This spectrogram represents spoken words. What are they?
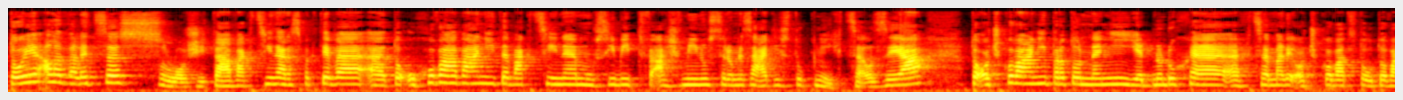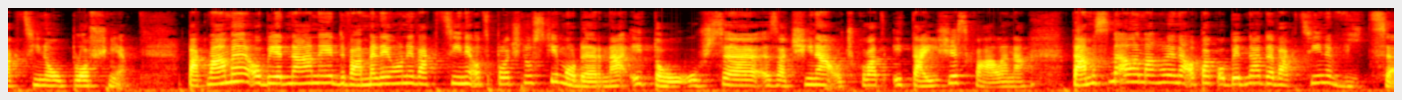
To je ale velice složitá vakcína, respektive eh, to uchovávání té vakcíny musí být až v minus 70 stupních Celzia. To očkování proto není jednoduché, eh, chceme-li očkovat touto vakcínou plošně. Pak máme objednány 2 miliony vakcíny od společnosti Moderna, i tou už se začíná očkovat, i ta již je schválena. Tam jsme ale mohli naopak objednat vakcín více.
